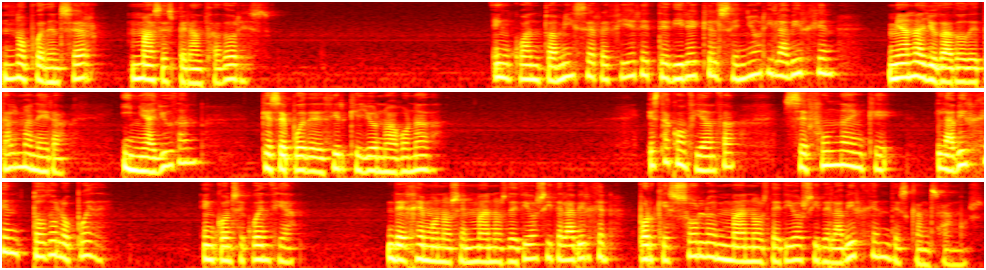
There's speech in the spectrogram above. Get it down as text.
no pueden ser más esperanzadores. En cuanto a mí se refiere, te diré que el Señor y la Virgen me han ayudado de tal manera y me ayudan que se puede decir que yo no hago nada. Esta confianza se funda en que la Virgen todo lo puede. En consecuencia, dejémonos en manos de Dios y de la Virgen, porque sólo en manos de Dios y de la Virgen descansamos.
